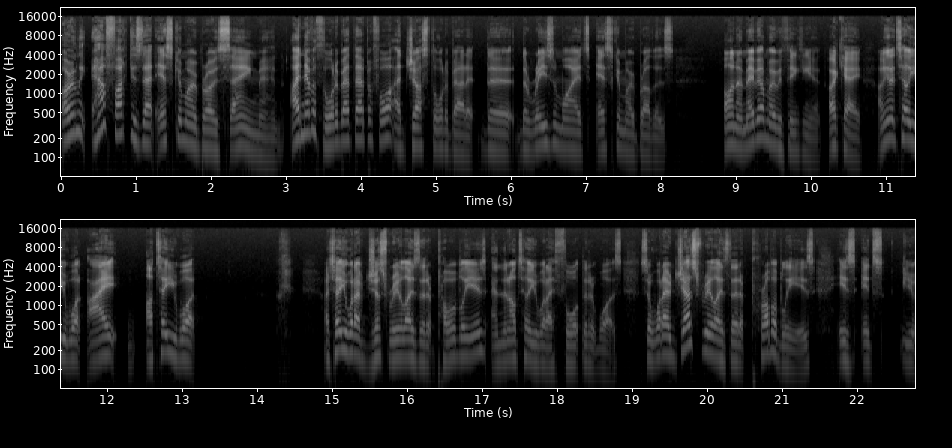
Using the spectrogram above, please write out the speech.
only how fucked is that Eskimo bros saying, man? I never thought about that before. I just thought about it. The the reason why it's Eskimo brothers. Oh no, maybe I'm overthinking it. Okay, I'm gonna tell you what I I'll tell you what I tell you what I've just realized that it probably is, and then I'll tell you what I thought that it was. So what I've just realized that it probably is is it's you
